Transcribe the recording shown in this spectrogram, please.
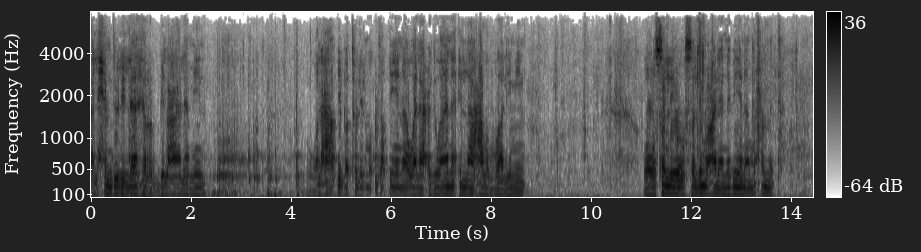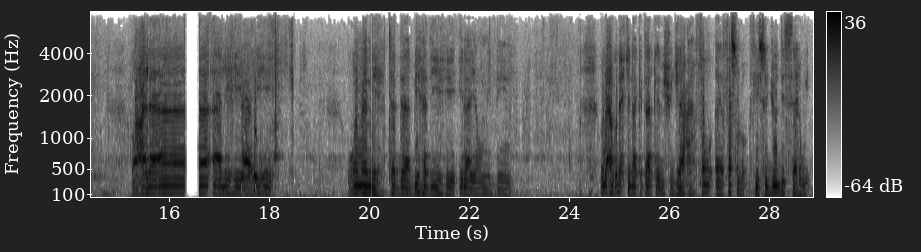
الحمد لله رب العالمين والعاقبة للمتقين ولا عدوان إلا على الظالمين وأصلي وأسلم على نبينا محمد وعلى آله وصحبه ومن اهتدى بهديه إلى يوم الدين weli waxaan ku dhex jirnaa kitaabka abi shujaaca faslu fii sujuudi sahwi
